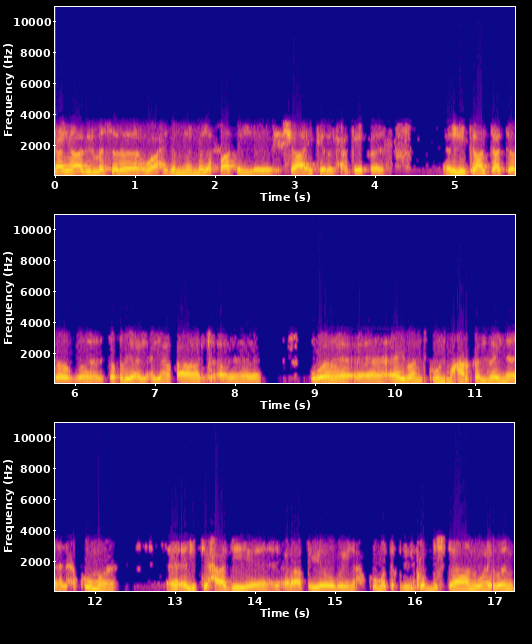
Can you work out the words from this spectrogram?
يعني هذه المسألة واحدة من الملفات الشائكة للحقيقة. اللي كانت تعترض آه، تطبيع العلاقات آه، وأيضا تكون معرقل بين الحكومة آه، الاتحادية العراقية وبين حكومة اقليم كردستان وأيضا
